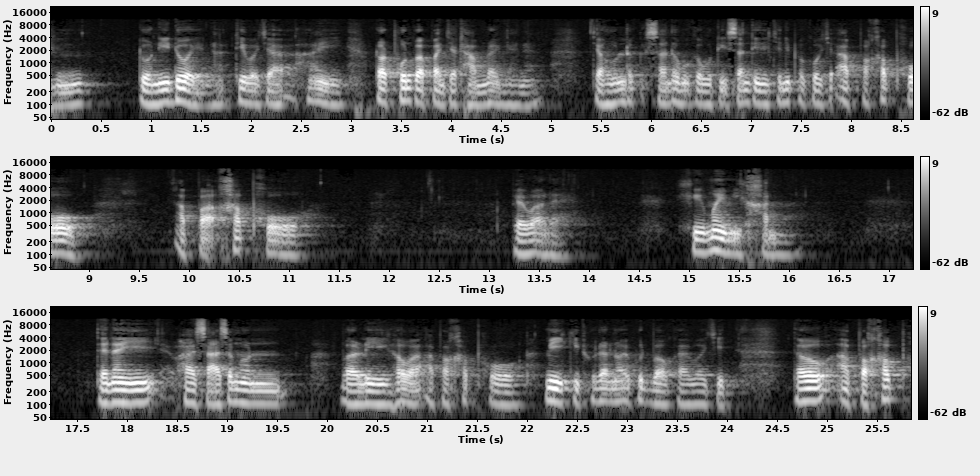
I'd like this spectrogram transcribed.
ถึงตัวนี้ด้วยนะที่ว่าจะให้รอดพ้นปปัญจะทำได้ไงนะจะหุนสันตุกวุติสันติจนิปโกจะอัปปะคัพโพอัปปะคัพโพ แปลว่าอะไร คือไม่มีคัน แต่ในภาษาสำนวนบาลีเขาว่าอัปปะคัพโพ มีกิจทุระน้อยพุทธเบากายเบาจิต แล้วอัปปะคัพโพ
